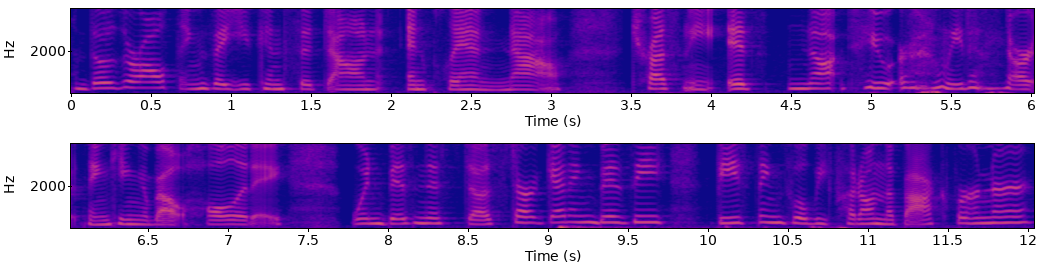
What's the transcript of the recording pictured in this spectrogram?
Those are all things that you can sit down and plan now. Trust me, it's not too early to start thinking about holiday. When business does start getting busy, these things will be put on the back burner,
